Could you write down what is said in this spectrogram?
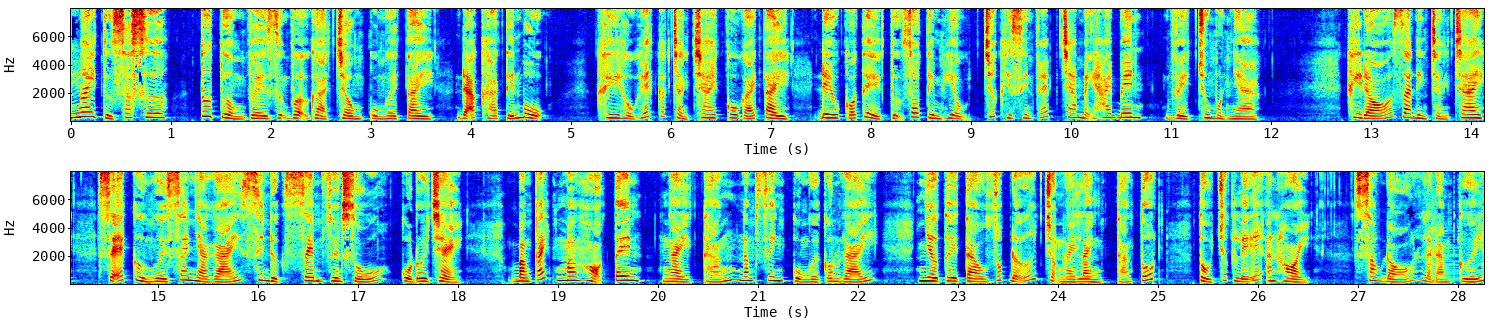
Ngay từ xa xưa, tư tưởng về dựng vợ gả chồng của người Tày đã khá tiến bộ, khi hầu hết các chàng trai cô gái Tày đều có thể tự do tìm hiểu trước khi xin phép cha mẹ hai bên về chung một nhà. Khi đó, gia đình chàng trai sẽ cử người sang nhà gái xin được xem duyên số của đôi trẻ bằng cách mang họ tên, ngày, tháng, năm sinh của người con gái, nhờ thầy Tào giúp đỡ chọn ngày lành, tháng tốt, tổ chức lễ ăn hỏi, sau đó là đám cưới.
